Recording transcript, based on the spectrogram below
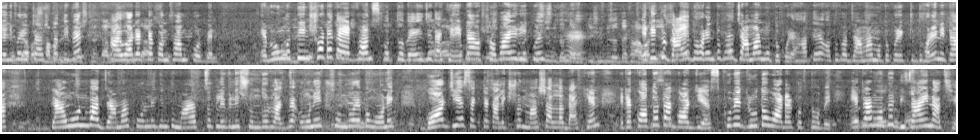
ডেলিভারি চার্জটা দিবেন আর অর্ডারটা কনফার্ম করবেন। এবং তিনশো টাকা অ্যাডভান্স করতে হবে। এই যে দেখেন এটা সবাই রিকোয়েস্ট হ্যাঁ। এটা একটু গায়ে ধরেন তো ভাই জামার মতো করে হাতে অথবা জামার মতো করে একটু ধরেন এটা গাউন বা জামা করলে কিন্তু মারাত্মক লেভেলে সুন্দর লাগবে। অনেক সুন্দর এবং অনেক গর্জিয়াস একটা কালেকশন মাশাল্লাহ দেখেন। এটা কতটা গর্জিয়াস খুবই দ্রুত অর্ডার করতে হবে। এটার মধ্যে ডিজাইন আছে।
